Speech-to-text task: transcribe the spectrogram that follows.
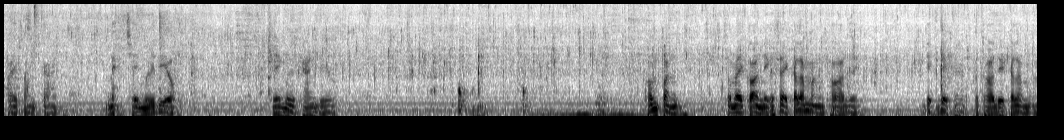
ไฟปานกลางเนี่ยใช้มือเดียว ใช้มือข้างเดียว ความฝันสมัยก่อนนี่ก็ใส่กระมังทอดเลย เด็กๆนะครับก็ทอดด้วยกระมัง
